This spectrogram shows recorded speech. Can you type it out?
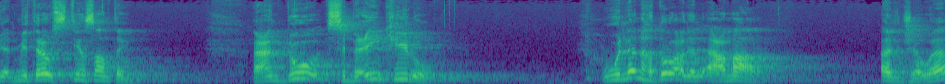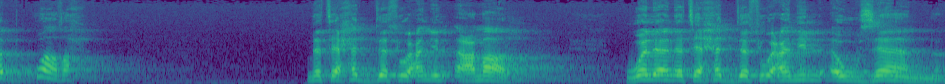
المتر وستين سنتيم. عنده سبعين كيلو. ولا نهضروا على الأعمار. الجواب واضح. نتحدث عن الأعمار ولا نتحدث عن الأوزان.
